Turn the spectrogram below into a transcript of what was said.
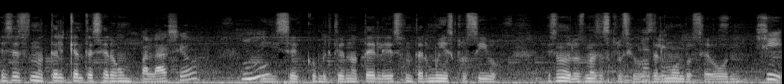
Ese es un hotel que antes era un palacio Ujú. y se convirtió en hotel. Es un hotel muy exclusivo. Es uno de los más exclusivos del mundo, según. Sí,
